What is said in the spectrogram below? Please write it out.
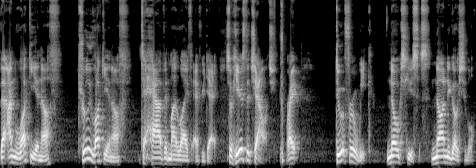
that I'm lucky enough, truly lucky enough, to have in my life every day. So here's the challenge, right? Do it for a week. No excuses, non negotiable.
